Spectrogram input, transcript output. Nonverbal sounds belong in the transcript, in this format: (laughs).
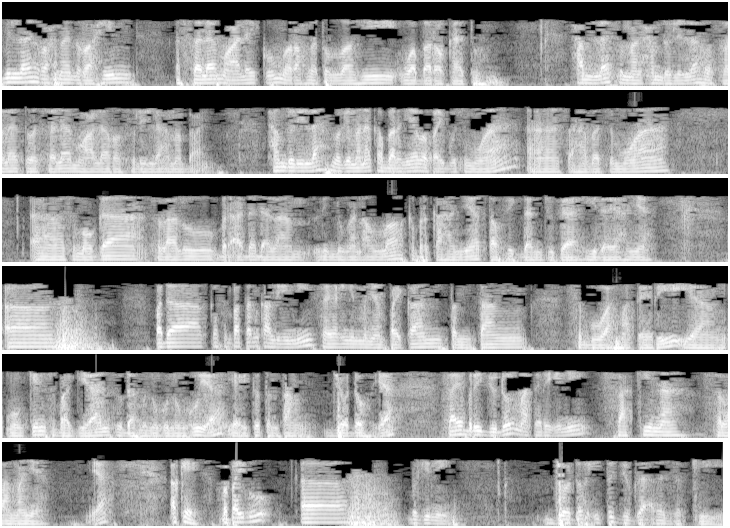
Bismillahirrahmanirrahim. Assalamualaikum warahmatullahi wabarakatuh. Alhamdulillah, alhamdulillah, wassalatu wassalamu ala rasulillah ba'd. Alhamdulillah, bagaimana kabarnya Bapak Ibu semua, uh, sahabat semua. Uh, semoga selalu berada dalam lindungan Allah, keberkahannya, taufik dan juga hidayahnya. Uh, pada kesempatan kali ini saya ingin menyampaikan tentang sebuah materi yang mungkin sebagian sudah menunggu-nunggu ya, yaitu tentang jodoh ya. Saya beri judul materi ini Sakinah selamanya ya. Oke, Bapak Ibu, uh, begini. Jodoh itu juga rezeki.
